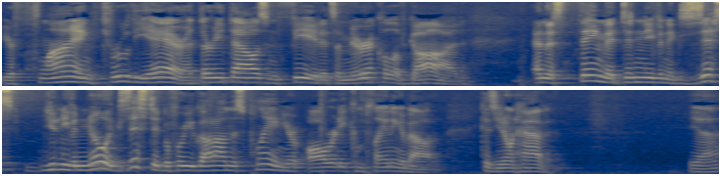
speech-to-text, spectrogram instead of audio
you're flying through the air at 30,000 feet. It's a miracle of God. And this thing that didn't even exist, you didn't even know existed before you got on this plane, you're already complaining about because you don't have it. Yeah?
